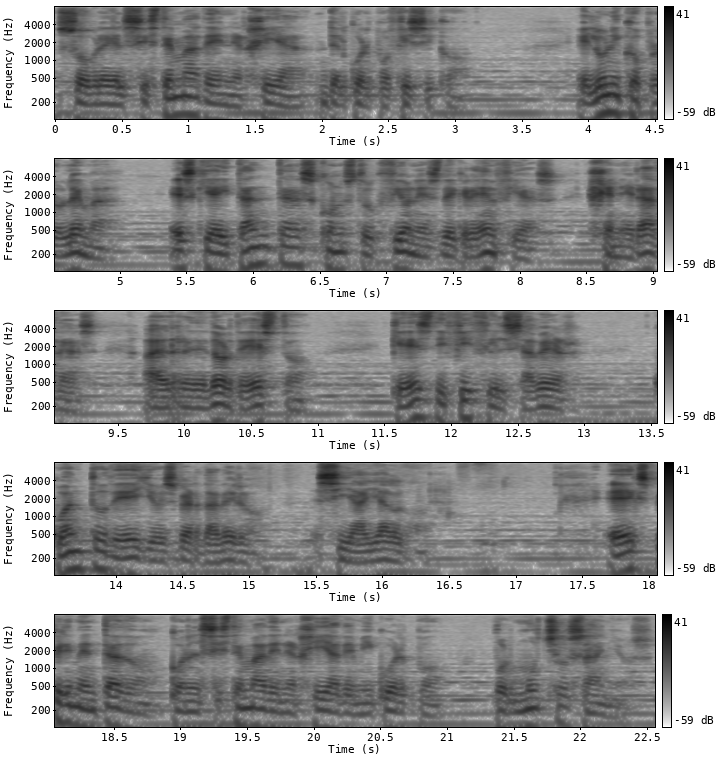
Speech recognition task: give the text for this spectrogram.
sobre el sistema de energía del cuerpo físico. El único problema es que hay tantas construcciones de creencias generadas alrededor de esto que es difícil saber cuánto de ello es verdadero, si hay algo. He experimentado con el sistema de energía de mi cuerpo por muchos años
